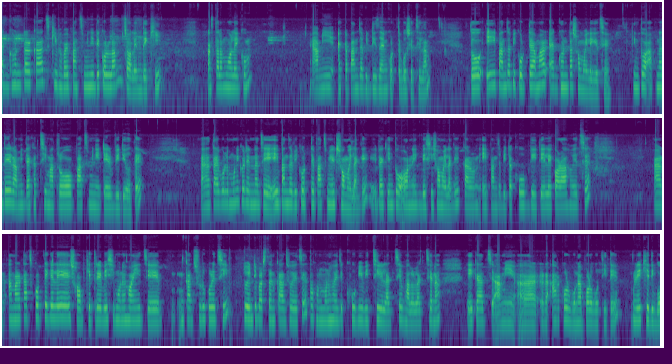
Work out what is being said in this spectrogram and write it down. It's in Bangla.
এক ঘণ্টার কাজ কীভাবে পাঁচ মিনিটে করলাম চলেন দেখি। আসসালামু আলাইকুম। আমি একটা পাঞ্জাবির ডিজাইন করতে বসেছিলাম। তো এই পাঞ্জাবি করতে আমার এক ঘণ্টা সময় লেগেছে। কিন্তু আপনাদের আমি দেখাচ্ছি মাত্র পাঁচ মিনিটের ভিডিওতে। তাই বলে মনে করেন না যে এই পাঞ্জাবি করতে পাঁচ মিনিট সময় লাগে। এটা কিন্তু অনেক বেশি সময় লাগে, কারণ এই পাঞ্জাবিটা খুব ডিটেলে করা হয়েছে। আর আমার কাজ করতে গেলে সব ক্ষেত্রে বেশি মনে হয় যে কাজ শুরু করেছি টোয়েন্টি পার্সেন্ট কাজ হয়েছে, তখন মনে হয় যে খুবই বিচ্ছিরি লাগছে, ভালো লাগছে না। এই কাজ আমি আর করব না পরবর্তীতে, রেখে দিব।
